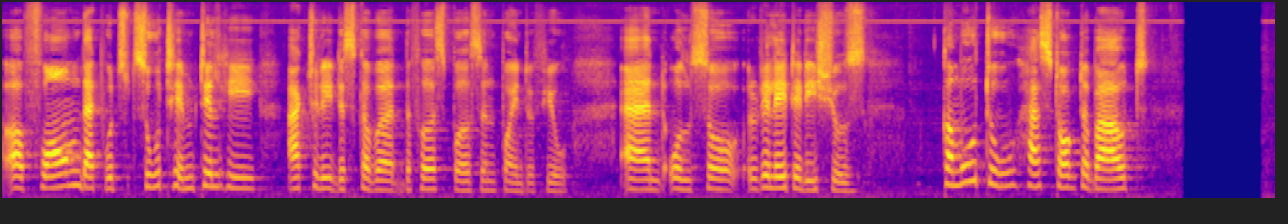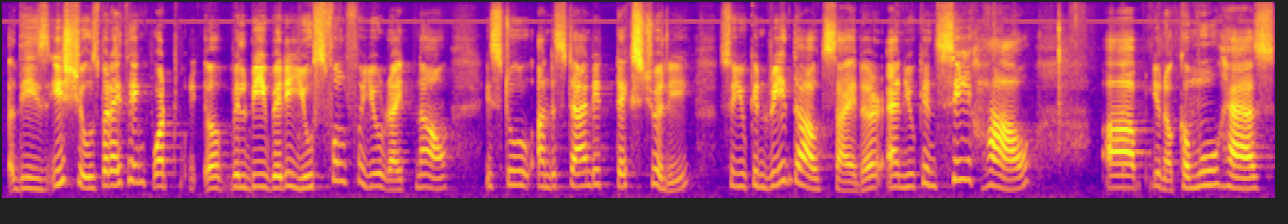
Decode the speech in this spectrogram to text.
a form that would suit him till he actually discovered the first person point of view and also related issues. Camus too has talked about these issues, but I think what uh, will be very useful for you right now is to understand it textually. So, you can read the outsider and you can see how uh, you know Camus has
